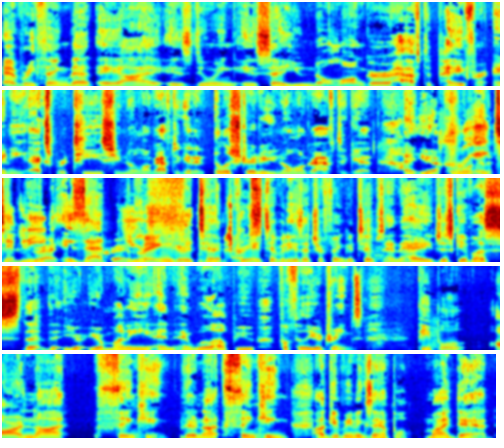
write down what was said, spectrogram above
Everything that AI is doing is say you no longer have to pay for any expertise. You no longer have to get an illustrator. You no longer have to get uh, you have creativity right. is at your fingertips. fingertips. Creativity is at your fingertips, and hey, just give us the, the your your money, and and we'll help you fulfill your dreams people are not thinking. They're not thinking. I'll give you an example. My dad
